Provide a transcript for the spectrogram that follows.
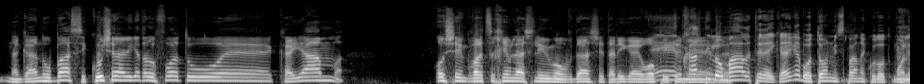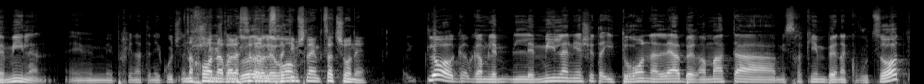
נגענו בה, סיכוי של הליגת אלופות הוא אה, קיים, או שהם כבר צריכים להשלים עם העובדה שאת הליגה האירופית אה. התחלתי לומר, תראה, כרגע באותו מספר נקודות כמו למילאן, אה, מבחינת הניקוד שלהם. נכון, 60 אבל הסדר המשחקים שלהם קצת שונה. לא, גם- גם למילאן יש את היתרון עליה ברמת המשחקים בין הקבוצות.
